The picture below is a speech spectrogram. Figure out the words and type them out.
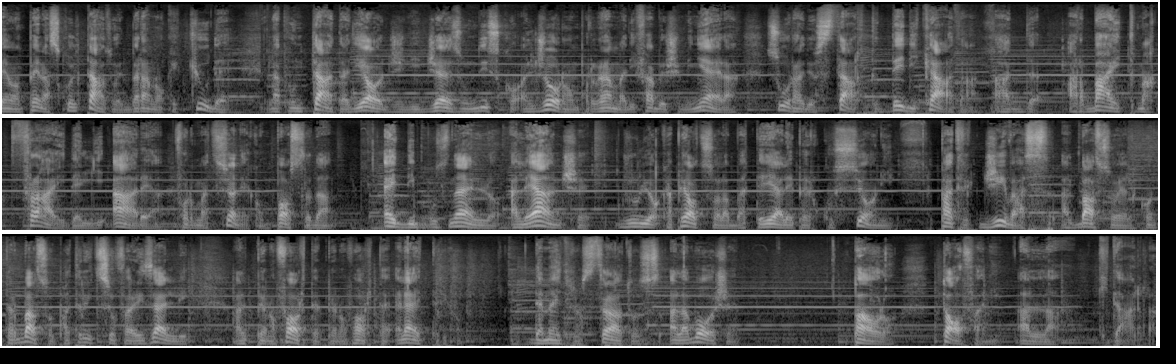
Abbiamo appena ascoltato, il brano che chiude la puntata di oggi di Jazz Un Disco al Giorno, un programma di Fabio Ciminiera su Radio Start dedicata ad Arbeit macht frei degli Area, formazione composta da Eddie Busnello alle ance, Giulio Capiozzo alla batteria e alle percussioni, Patrick Givas al basso e al contrabbasso, Patrizio Fariselli al pianoforte e al pianoforte elettrico, Demetrio Stratos alla voce, Paolo Tofani alla chitarra.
